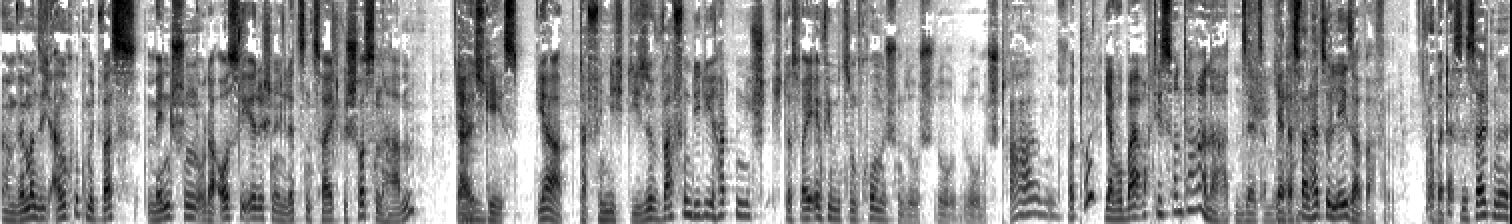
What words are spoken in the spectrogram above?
Ähm, wenn man sich anguckt, mit was Menschen oder Außerirdischen in letzter Zeit geschossen haben, da MGs. Ist, ja, da finde ich diese Waffen, die die hatten, nicht schlecht. Das war ja irgendwie mit so einem komischen, so, so, so ein Strahl. Das war toll. Ja, wobei auch die Sontaraner hatten seltsame Ja, das waren halt so Laserwaffen. Aber das ist halt eine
